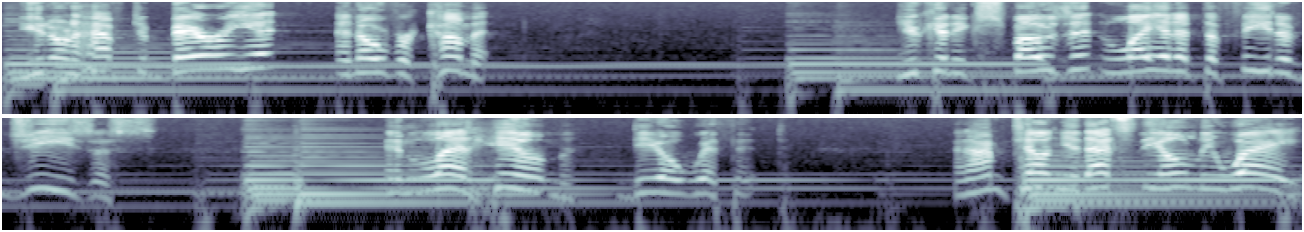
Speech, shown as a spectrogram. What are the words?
You don't have to bury it and overcome it. You can expose it and lay it at the feet of Jesus and let Him deal with it. And I'm telling you, that's the only way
